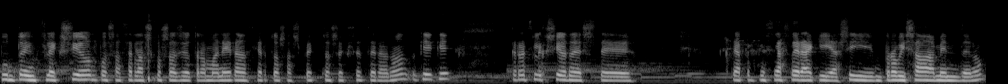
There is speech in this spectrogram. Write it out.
punto de inflexión, pues hacer las cosas de otra manera en ciertos aspectos, etcétera, ¿no? ¿Qué, qué, reflexiones te, te apetece hacer aquí así improvisadamente, ¿no?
